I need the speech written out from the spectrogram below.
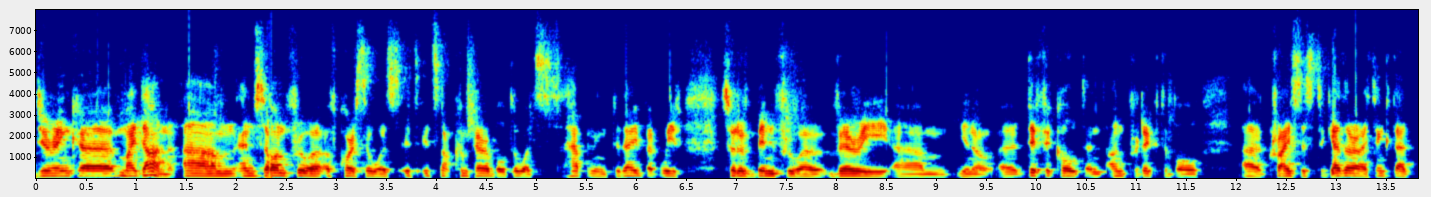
during uh, Maidan um, and so on. Through, a, of course, it was it, it's not comparable to what's happening today, but we've sort of been through a very um, you know difficult and unpredictable uh, crisis together. I think that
